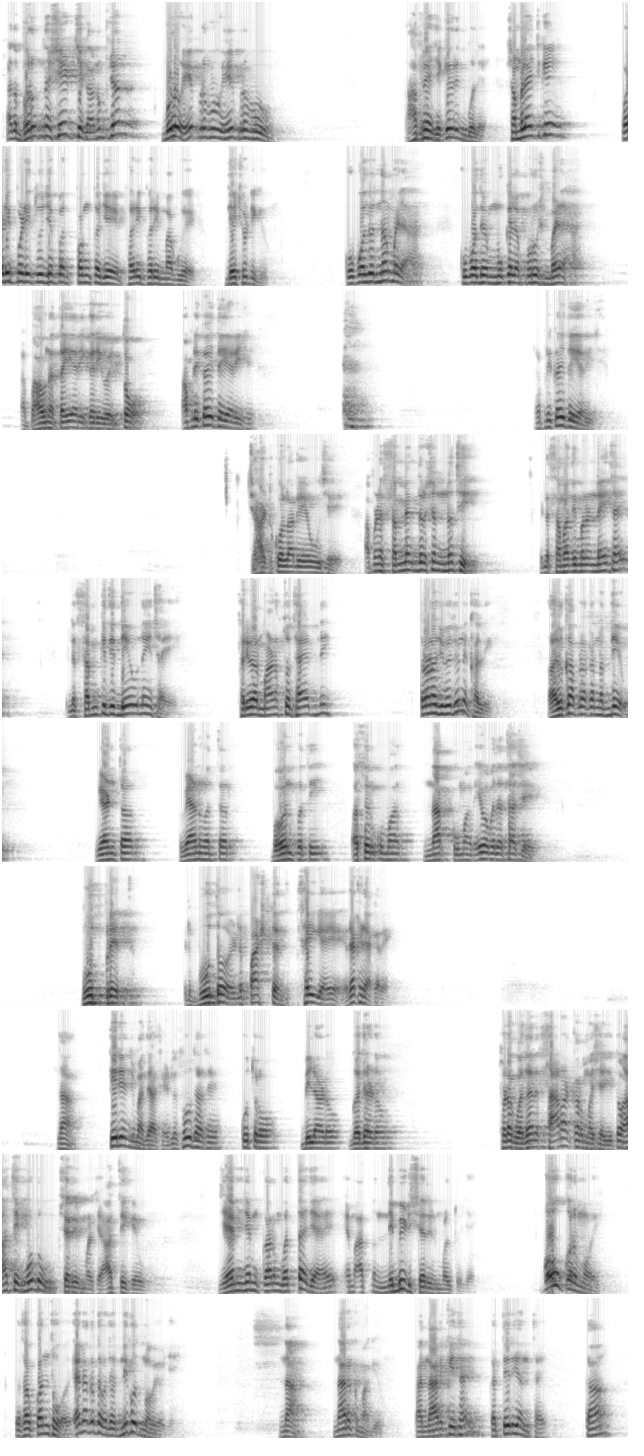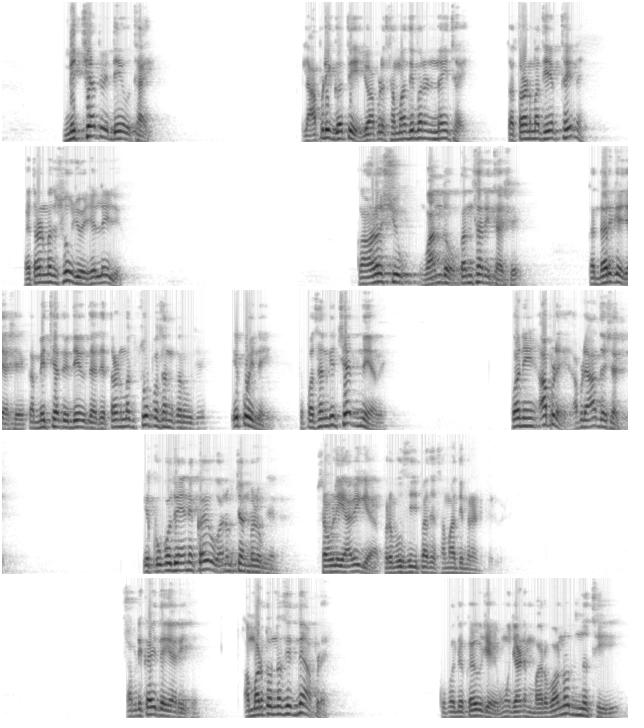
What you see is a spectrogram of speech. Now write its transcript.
આ તો ભરૂચના શેઠ છે કે અનુપચંદ બોલો, હે પ્રભુ હે પ્રભુ. હાંફે છે, કેવી રીતે બોલે? સંભળાય જ કે? પડી પડી તુજે પદ પંકજે ફરી ફરી માગવું દેહ છૂટી ગયું. કુપોદેવ ન મળ્યા. કુપોદેવ મૂકેલા પુરુષ મળ્યા. આ ભાવના તૈયારી કરી હોય તો. આપણી કઈ તૈયારી છે? આપણી કઈ તૈયારી છે? ઝાટકો લાગે એવું છે. આપણે સમ્યક દર્શન નથી. એટલે સમાધિ મરણ નહીં થાય, એટલે સમકીથી દેવ નહીં થાય. ફરીવાર માણસ તો થાય જ નહીં. ત્રણ જ વેધું ને ખાલી. હલકા પ્રકારના દેવ. વ્યણતર, વ્યાણવંતર, ભવનપતિ, અસુરકુમાર, નાગકુમાર એવા બધા થશે. ભૂત પ્રેત. એટલે ભૂતો એટલે પાસ્ટ થઈ ગયા એ. રખડ્યા કરે. ના તિરેન્જમાં જશે. એટલે શું થશે? કૂતરો, બિલાડો, ગધેડો થોડાક વધારે સારા કર્મ છે તો હાથી મોટું શરીર મળશે હાથી કેવું. જેમ જેમ કર્મ વધતા જાય, એમ આત્મ નિબિડ શરીર મળતું જાય. બહુ કર્મ હોય, તો સાવ કંથો હોય, એના કરતાં વધારે નિગોદમાં વયો જાય. ના, નારકમાં ગયો. કાં નારકી થાય, કાં તિર્યન થાય, કાં મિથ્યાત્વી દેવ થાય. એટલે આપણી ગતિ, જો આપણે સમાધિ મરણ નહીં થાય, તો ત્રણમાંથી એક થઈ ને ત્રણમાંથી શું જોઈએ છે, લઈ લ્યો. કે વાંધો કંસારી થશે, કે નરકે જશે, કે મિથ્યાથી દેવ થશે ત્રણમાં શું પસંદ કરવું છે? એ કોઈ નહીં. તો પસંદગી છે જ નહીં હવે. કોની? આપણે. આપણે આ દશાથી. એ કુપોદે એને કહ્યું અનુપચંદ મલુકને સવળી આવી ગયા. પ્રભુશ્રી પાસે સમાધિ મરણ કર્યું. આપણી કઈ તૈયારી છે? અમર તો નથી જ ને આપણે? કુપોદે કહ્યું છે, હું જાણે મરવાનો જ નથી.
